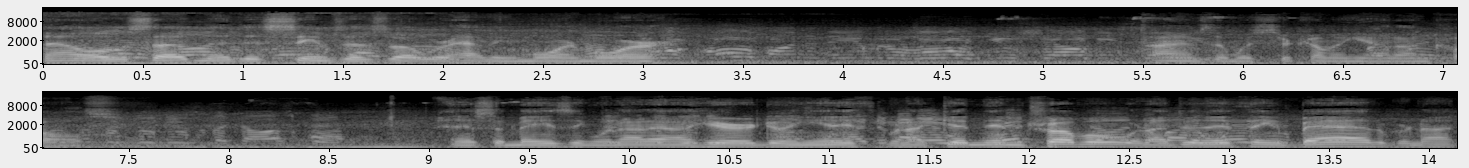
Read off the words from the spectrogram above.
Now all of a sudden, it just seems as though we're having more and more Call upon the name of the Lord, you shall be saved. times in which they're coming out on calls. This is the goodness of the gospel. And it's amazing. We're not out here doing anything. We're not getting in trouble. We're not doing anything bad. We're not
